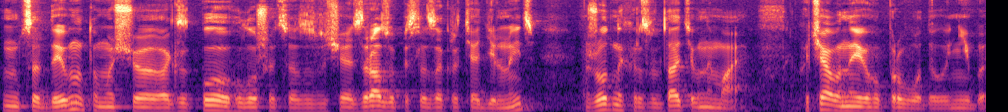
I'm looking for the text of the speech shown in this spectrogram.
Ну, це дивно, тому що екзитпол оголошується зазвичай зразу після закриття дільниць. Жодних результатів немає. Хоча вони його проводили ніби.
